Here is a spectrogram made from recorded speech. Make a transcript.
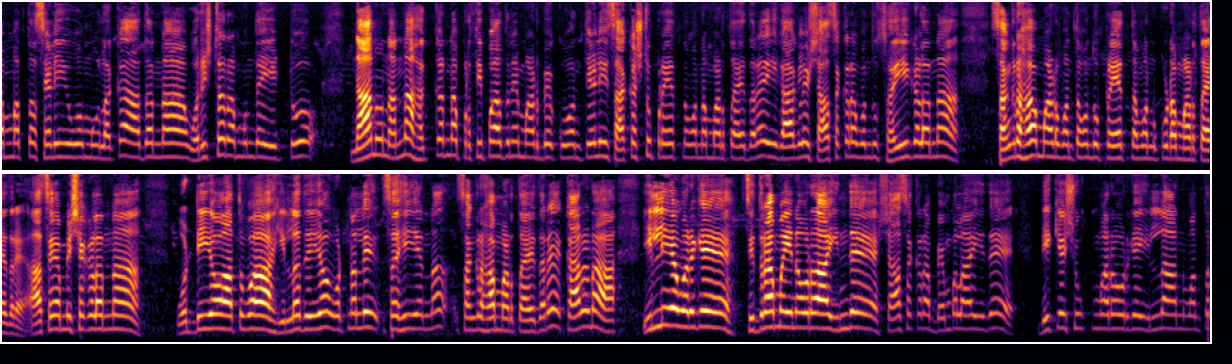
ತಮ್ಮತ್ತ ಸೆಳೆಯುವ ಮೂಲಕ ಅದನ್ನು ವರಿಷ್ಠರ ಮುಂದೆ ಇಟ್ಟು ನಾನು ನನ್ನ ಹಕ್ಕನ್ನು ಪ್ರತಿಪಾದನೆ ಮಾಡಬೇಕು ಅಂತೇಳಿ ಸಾಕಷ್ಟು ಪ್ರಯತ್ನವನ್ನು ಮಾಡ್ತಾ ಇದ್ದಾರೆ. ಈಗಾಗಲೇ ಶಾಸಕರ ಒಂದು ಸಹಿಗಳನ್ನು ಸಂಗ್ರಹ ಮಾಡುವಂಥ ಒಂದು ಪ್ರಯತ್ನವನ್ನು ಕೂಡ ಮಾಡ್ತಾ ಇದ್ದಾರೆ. ಆಸೆ ಆಮಿಷಗಳನ್ನು ಒಡ್ಡಿಯೋ ಅಥವಾ ಇಲ್ಲದೆಯೋ ಒಟ್ಟಿನಲ್ಲಿ ಸಹಿಯನ್ನು ಸಂಗ್ರಹ ಮಾಡ್ತಾ ಇದ್ದಾರೆ. ಕಾರಣ ಇಲ್ಲಿಯವರೆಗೆ ಸಿದ್ದರಾಮಯ್ಯನವರ ಹಿಂದೆ ಶಾಸಕರ ಬೆಂಬಲ ಇದೆ. ಡಿ ಕೆ ಶಿವಕುಮಾರ್ ಅವ್ರಿಗೆ ಇಲ್ಲ ಅನ್ನುವಂಥ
